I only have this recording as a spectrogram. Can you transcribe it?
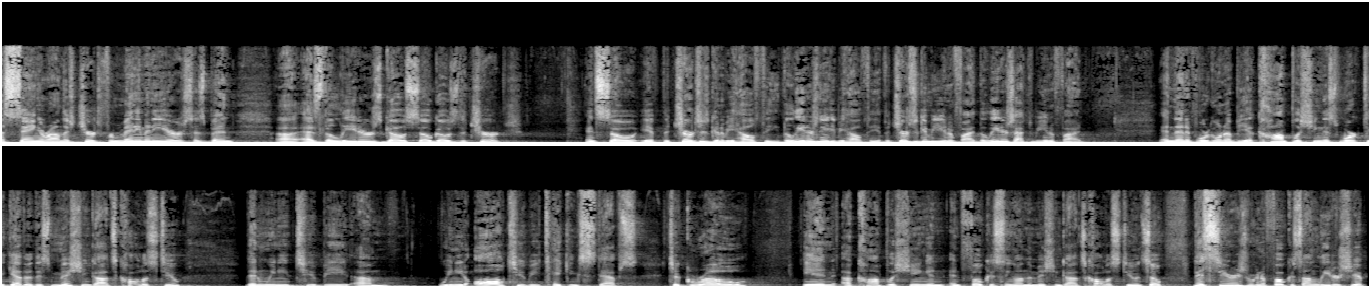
a saying around this church for many, many years has been uh, as the leaders go, so goes the church. And so, if the church is going to be healthy, the leaders need to be healthy. If the church is going to be unified, the leaders have to be unified. And then, if we're going to be accomplishing this work together, this mission God's called us to, then we need to be, um, we need all to be taking steps to grow in accomplishing and, and focusing on the mission God's called us to. And so, this series, we're going to focus on leadership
